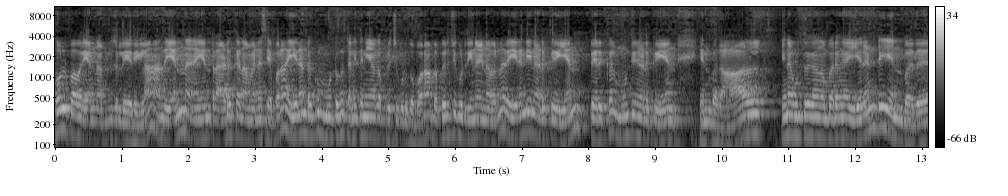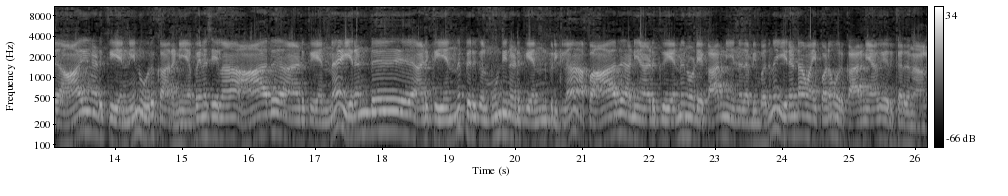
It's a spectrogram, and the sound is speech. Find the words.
ஹோல் பவர் எண் அப்படின்னு சொல்லி எழுதிக்கலாம். அந்த எண்ணெய் என்ற அடுக்கை நம்ம என்ன செய்ய போகிறோம் இரண்டுக்கும் மூட்டுக்கும் தனித்தனியாக பிரித்து கொடுக்க போகிறோம் அப்போ பிரித்து கொடுத்தீங்கன்னா என்ன வரும்னா இரண்டின் அடுக்கு எண் பெருக்கல் மூன்றின் அடுக்கு எண் என்பதால் என்ன கொடுத்துருக்காங்க பாருங்க? இரண்டு என்பது ஆறின் அடுக்கு எண்ணின் ஒரு காரணி. அப்போ என்ன செய்யலாம்? ஆறு அடுக்கு எண்ணெய் இரண்டு அடுக்கு எண்ணு பெருக்கல் மூன்றின் அடுக்கு எண்ணு பிரிக்கலாம். அப்போ ஆறு அடி அடுக்கு எண்ணினுடைய காரணி என்னது அப்படின்னு பார்த்தீங்கன்னா இரண்டாம் வாய்ப்பாடும் ஒரு காரணியாக இருக்கிறதுனால.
